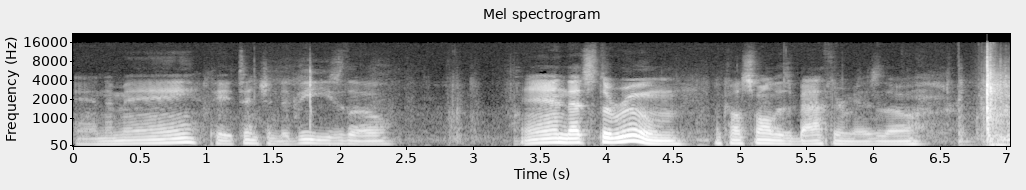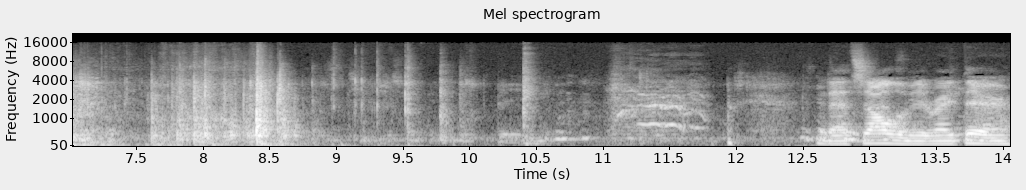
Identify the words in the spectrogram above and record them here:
anime. Pay attention to these though. And that's the room. Look how small this bathroom is though. That's all of it right there.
